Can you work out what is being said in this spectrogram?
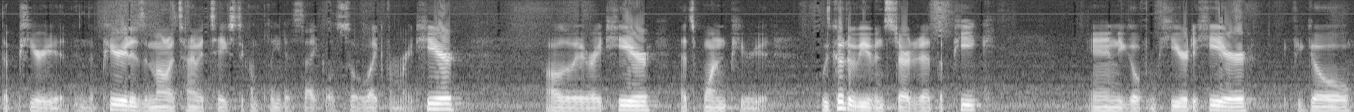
the period. And the period is the amount of time it takes to complete a cycle. So like from right here all the way right here, that's one period. We could have even started at the peak and you go from here to here. If you go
